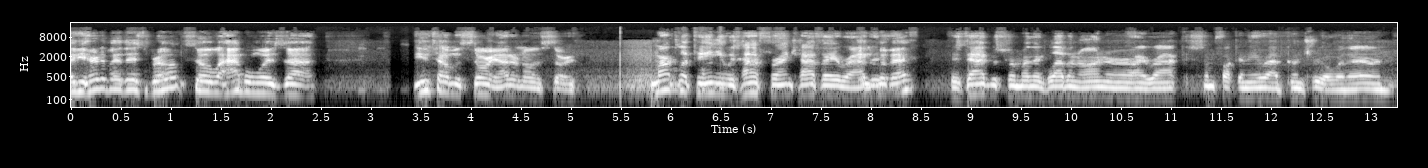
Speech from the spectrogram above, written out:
Have you heard about this, bro? So what happened was, uh, you tell me the story. I don't know the story. Mark he was half French, half Arab. In Quebec? His dad was from, I think, Lebanon or Iraq, some fucking Arab country over there. And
